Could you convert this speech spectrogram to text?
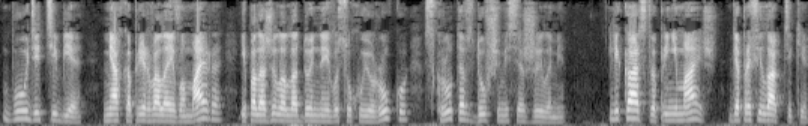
будет тебе». Мягко прервала его Майра и положила ладонь на его сухую руку с круто вздувшимися жилами. «Лекарство принимаешь для профилактики?»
